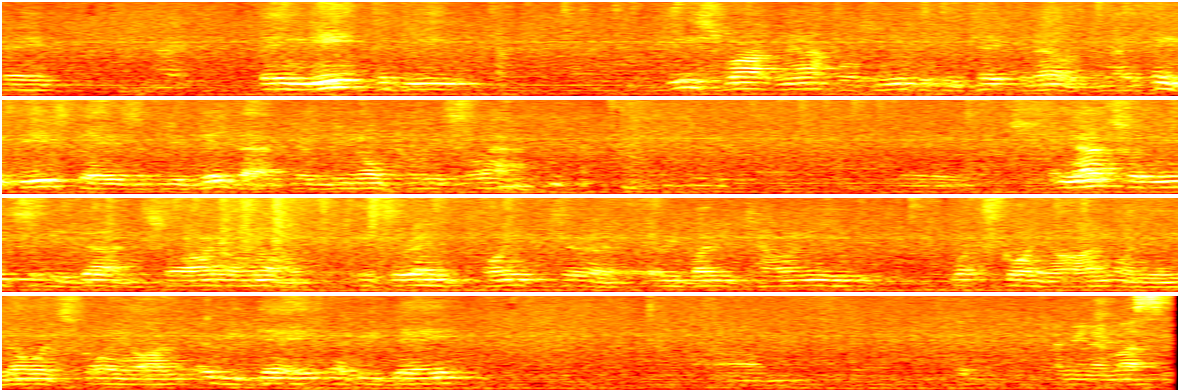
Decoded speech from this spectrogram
okay? They need to be, these rotten apples need to be taken out. And I think these days, if you did that, there'd be no police left. And that's what needs to be done. So I don't know, is there any point to everybody telling you what's going on when you know what's going on every day, every day? Um, I mean, I must.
